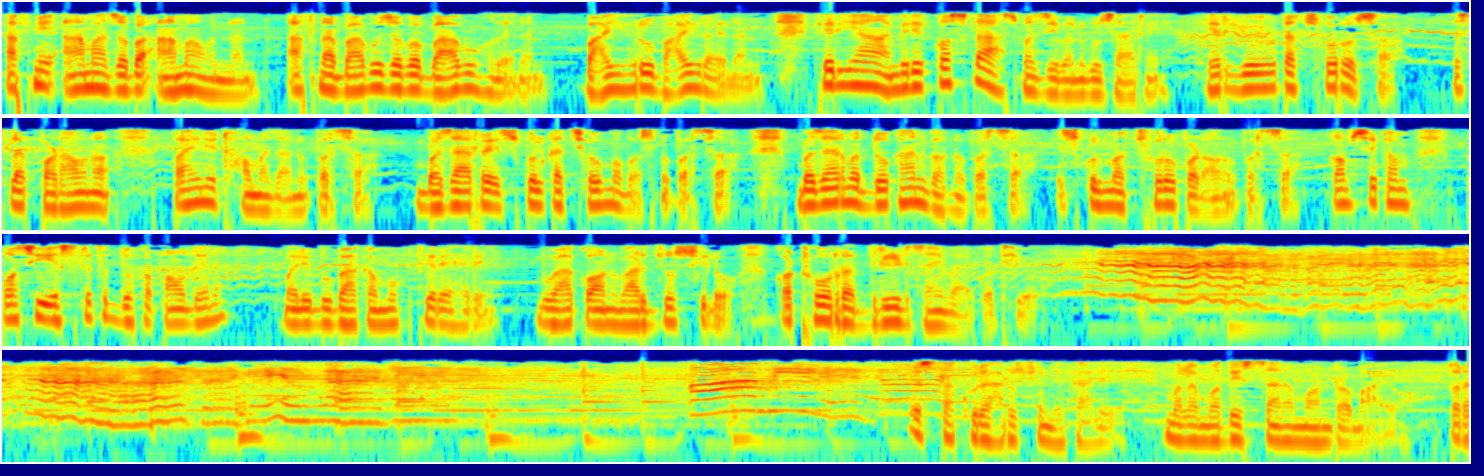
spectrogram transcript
आफ्नै आमा जब आमा हुन्नन् आफ्ना बाबु जब बाबु हुँदैनन् भाइहरू भाइ रहेनन् फेरि यहाँ हामीले कसका आसमा जीवन गुजार्ने? हेर यो एउटा छोरो छ। यसलाई पढाउन पाइने ठाउँमा जानुपर्छ। बजार र स्कुलका छेउमा बस्नुपर्छ। बजारमा दोकान गर्नुपर्छ। स्कुलमा छोरो पढाउनुपर्छ। कमसेकम पछि यसले त दुःख पाउँदैन। मैले बुबाका मुखतिर हेरेँ। बुबाको अनुहार जोसिलो कठोर र दृढ झैँ भएको थियो। यस्ता कुराहरू सुनेकाले मलाई मधेस जान मन रमायो। तर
